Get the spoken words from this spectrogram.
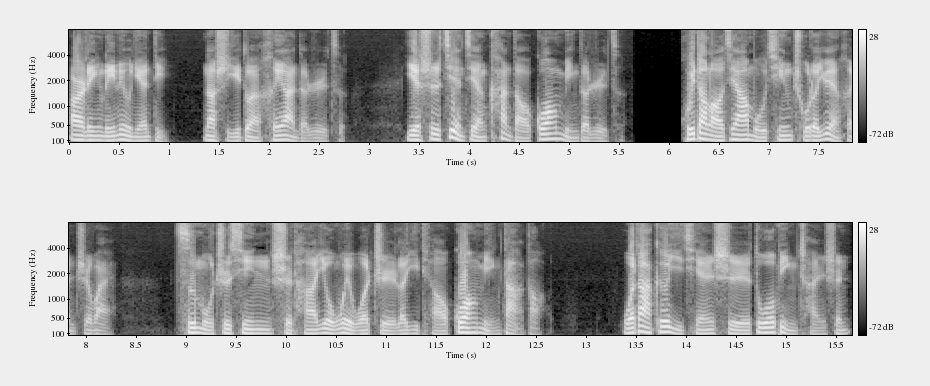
二零零六年底，那是一段黑暗的日子。也是渐渐看到光明的日子。回到老家，母亲除了怨恨之外，慈母之心使她又为我指了一条光明大道。我大哥以前是多病缠身，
